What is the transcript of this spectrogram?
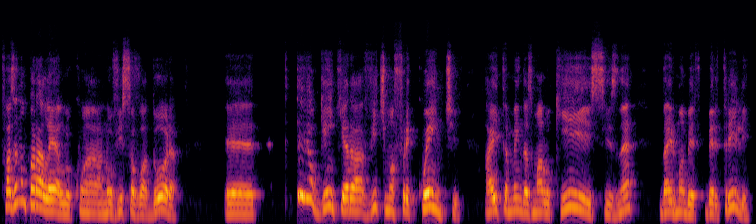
Fazendo um paralelo com a noviça voadora, é, teve alguém que era vítima frequente aí também das maluquices, né, da irmã Bertrilli?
